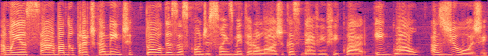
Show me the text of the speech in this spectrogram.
Amanhã, sábado, praticamente todas as condições meteorológicas devem ficar igual às de hoje.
